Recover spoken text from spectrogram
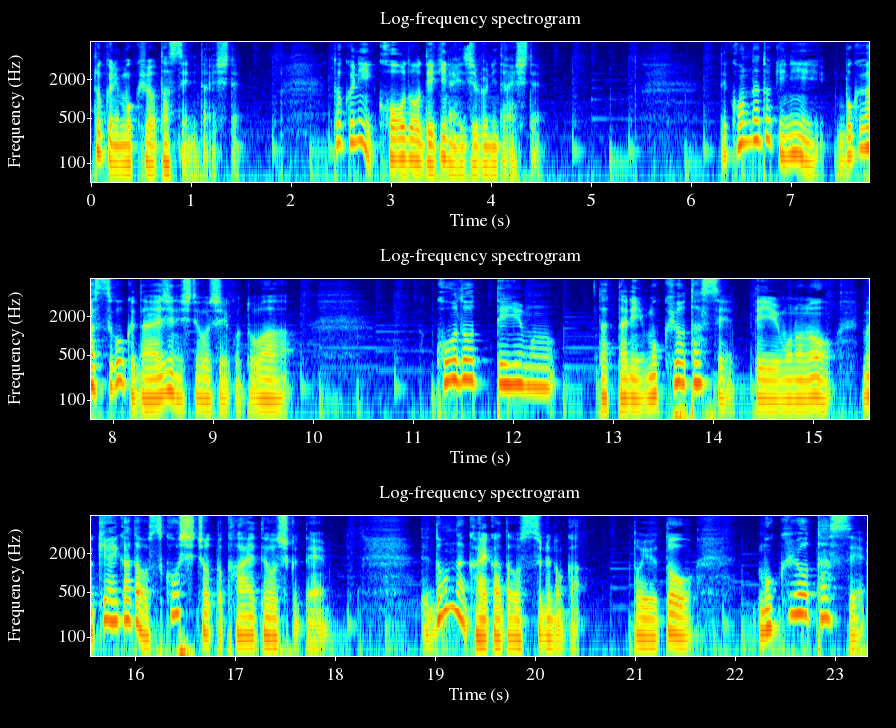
特に目標達成に対して。特に行動できない自分に対して。で、こんな時に僕がすごく大事にしてほしいことは、行動っていうものだったり、目標達成っていうものの向き合い方を少しちょっと変えてほしくて、で、どんな変え方をするのかというと、目標達成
